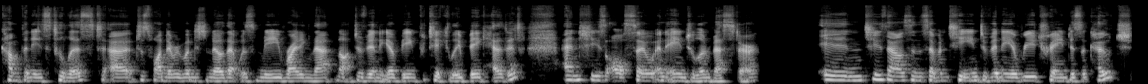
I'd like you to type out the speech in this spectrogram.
companies to list. Uh, just want everybody to know that was me writing that, not Divinia being particularly big headed. And she's also an angel investor. In 2017, Divinia retrained as a coach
